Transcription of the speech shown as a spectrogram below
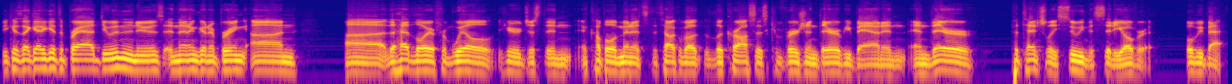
because I got to get to Brad doing the news, and then I'm going to bring on uh, the head lawyer from Will here just in a couple of minutes to talk about La Crosse's conversion therapy ban, and and they're potentially suing the city over it. We'll be back.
